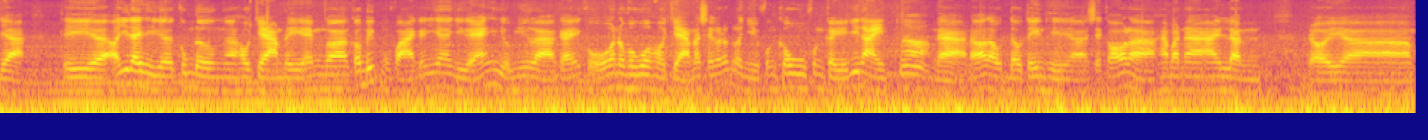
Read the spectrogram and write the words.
Dạ thì ờ, ở dưới đây thì ờ, cung đường ờ, Hồ Tràm thì em có biết một vài cái dự án ví dụ như là cái của Nova World Hồ Tràm nó sẽ có rất là nhiều phân khu phân kỳ ở dưới này. À, nè đó đầu, đầu tiên thì sẽ có là Havana Island rồi uh,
